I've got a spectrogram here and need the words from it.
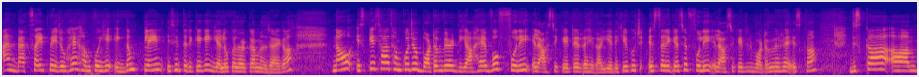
एंड बैक साइड पे जो है, हमको ये एकदम प्लेन इसी तरीके के येलो कलर का मिल जाएगा। नाउ इसके साथ हमको जो बॉटम वेयर दिया है, वो फुली इलास्टिकेटेड रहेगा। ये देखिए, कुछ इस तरीके से फुली इलास्टिकेटेड बॉटम वेयर है इसका। जिसका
